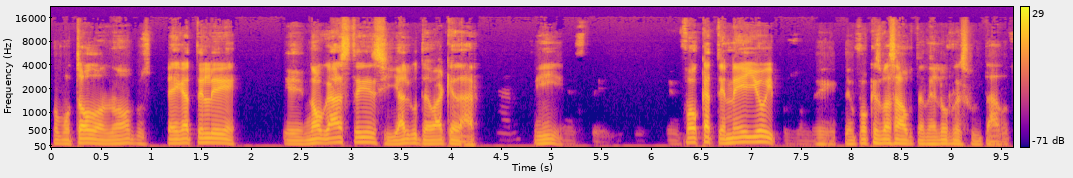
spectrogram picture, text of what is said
como todo, ¿no? Pues pégatele, eh, no gastes y algo te va a quedar. ¿Sí? Este, enfócate en ello y pues donde te enfoques vas a obtener los resultados.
